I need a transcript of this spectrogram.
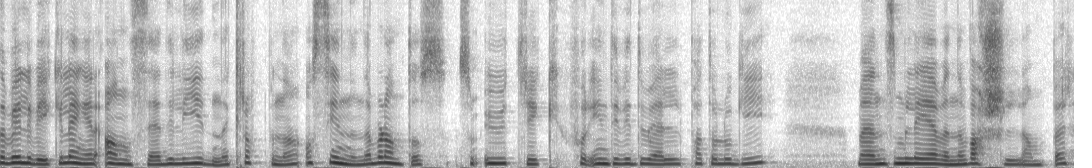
Da ville vi ikke lenger anse de lidende kroppene og sinnene blant oss som uttrykk for individuell patologi, men som levende varsellamper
